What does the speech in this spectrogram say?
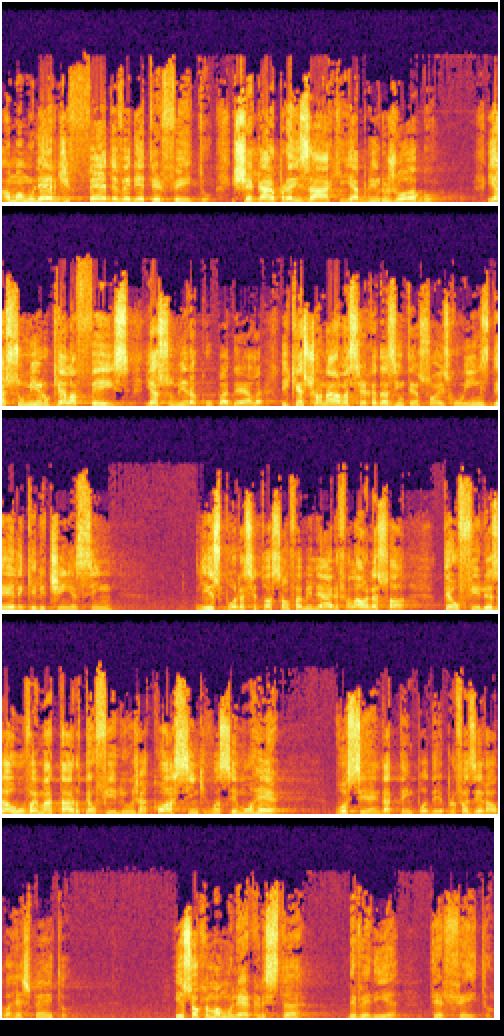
uma mulher de fé deveria ter feito, chegar para Isaac e abrir o jogo e assumir o que ela fez, e assumir a culpa dela, e questioná-la acerca das intenções ruins dele, que ele tinha sim. e expor a situação familiar e falar: olha só, teu filho Esaú vai matar o teu filho Jacó assim que você morrer. Você ainda tem poder para fazer algo a respeito. Isso é o que uma mulher cristã deveria ter feito.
